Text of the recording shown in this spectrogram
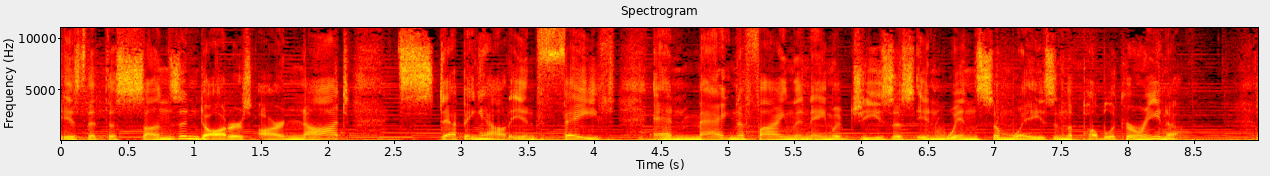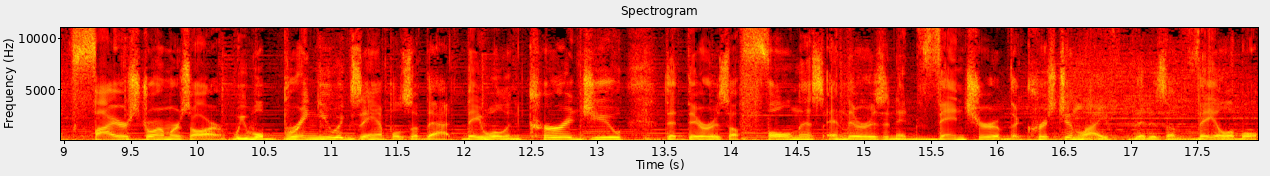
is that the sons and daughters are not stepping out in faith and magnifying the name of Jesus in winsome ways in the public arena. Firestormers are. We will bring you examples of that. They will encourage you that there is a fullness and there is an adventure of the Christian life that is available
